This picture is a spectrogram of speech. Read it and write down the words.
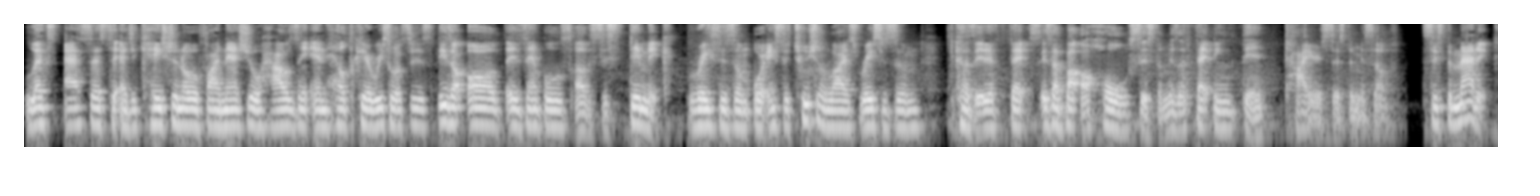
Less access to educational, financial, housing, and healthcare resources. These are all examples of systemic racism or institutionalized racism because it affects, it's about a whole system. It's affecting the entire system itself. Systematic.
